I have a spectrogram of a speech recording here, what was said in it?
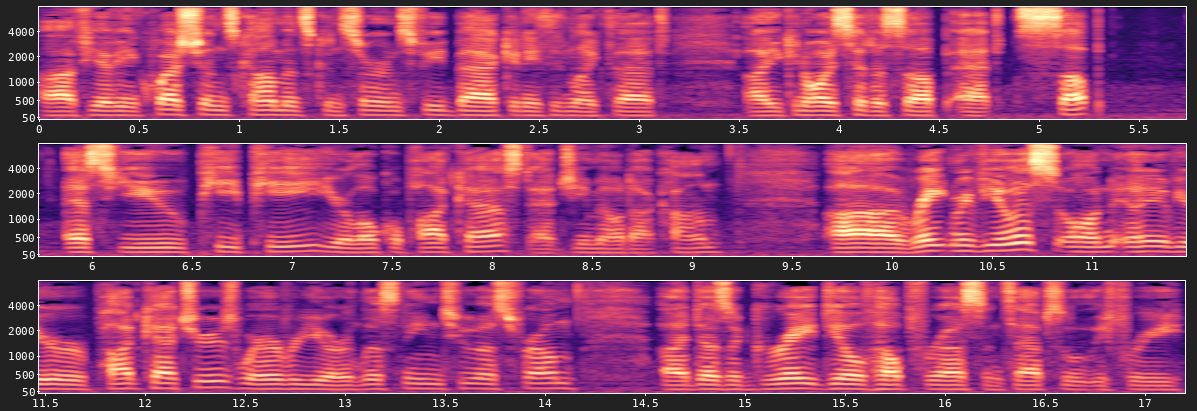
Uh, if you have any questions, comments, concerns, feedback, anything like that, uh, you can always hit us up at sup S-U-P-P, your local podcast at gmail.com. Uh, rate and review us on any of your podcatchers, wherever you're listening to us from. Uh, it does a great deal of help for us, and it's absolutely free.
